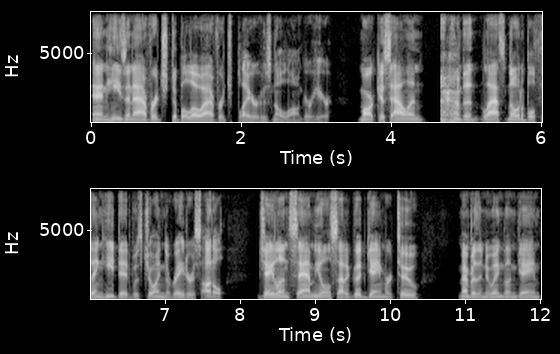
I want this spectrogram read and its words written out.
And he's an average to below average player who's no longer here. Marcus Allen, the last notable thing he did was join the Raiders huddle. Jaylen Samuels had a good game or two. Remember the New England game?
